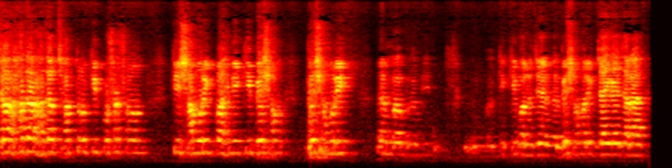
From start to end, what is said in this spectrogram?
যার হাজার হাজার ছাত্র, কি প্রশাসন, কি সামরিক বাহিনী, কি বেসম- বেসামরিক কি বলে যে, বেসামরিক জায়গায় যারা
